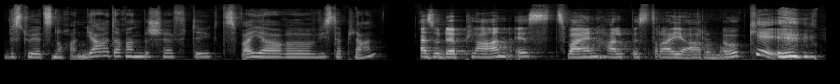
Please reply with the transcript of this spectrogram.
bist du jetzt noch ein Jahr daran beschäftigt, zwei Jahre, wie ist der Plan? Also der Plan ist zweieinhalb bis drei Jahre noch. Okay.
